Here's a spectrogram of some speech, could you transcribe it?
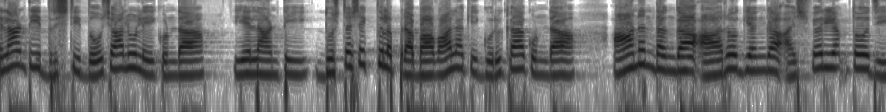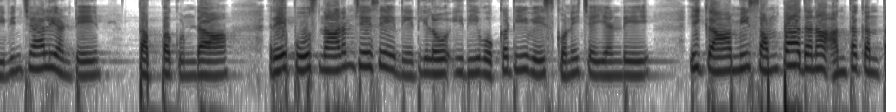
ఎలాంటి దృష్టి దోషాలు లేకుండా ఎలాంటి దుష్టశక్తుల ప్రభావాలకి గురికాకుండా ఆనందంగా ఆరోగ్యంగా ఐశ్వర్యంతో జీవించాలి అంటే తప్పకుండా. రేపు స్నానం చేసే నీటిలో ఇది ఒక్కటి వేసుకొని చెయ్యండి. ఇక మీ సంపాదన అంతకంత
